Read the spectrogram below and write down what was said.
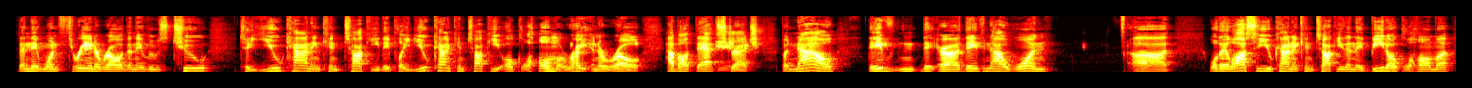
then they won three in a row, then they lose two to UConn and Kentucky. They played UConn, Kentucky, Oklahoma right in a row. How about that stretch? But now they've they, uh, they've now won. Uh, well, they lost to UConn and Kentucky. Then they beat Oklahoma,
